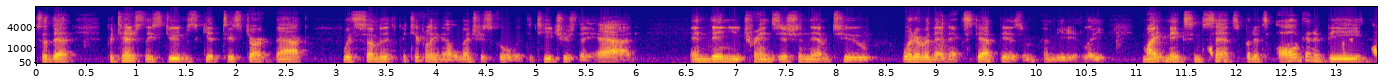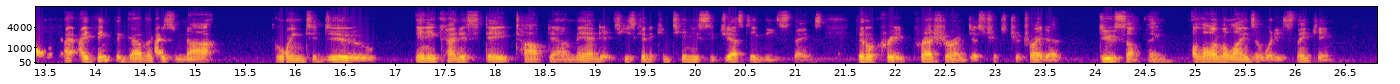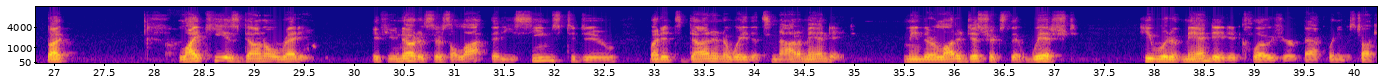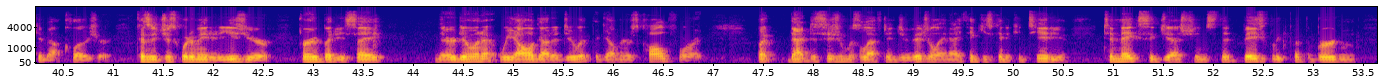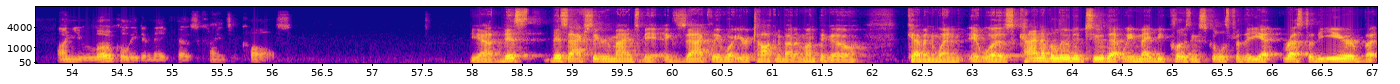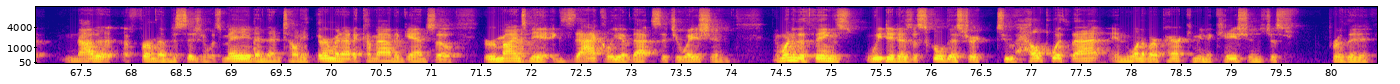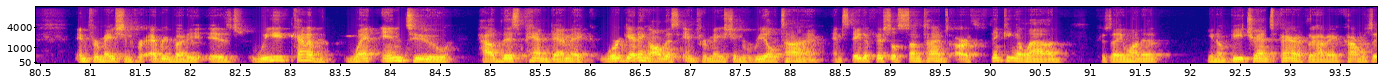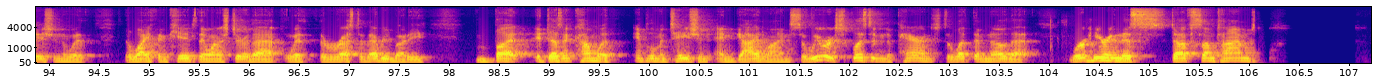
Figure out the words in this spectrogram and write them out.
so that potentially students get to start back with some of the, particularly in elementary school, with the teachers they had, and then you transition them to whatever that next step is immediately might make some sense. But it's all going to be, I, I think the governor is not going to do any kind of state top down mandates. He's going to continue suggesting these things that'll create pressure on districts to try to do something along the lines of what he's thinking. But like he has done already, if you notice, there's a lot that he seems to do, but it's done in a way that's not a mandate. I mean, there are a lot of districts that wished he would have mandated closure back when he was talking about closure, because it just would have made it easier for everybody to say, they're doing it, we all got to do it, the governor's called for it. But that decision was left individually, and I think he's going to continue to make suggestions that basically put the burden on you locally to make those kinds of calls. Yeah, this this actually reminds me exactly of what you were talking about a month ago, Kevin, when it was kind of alluded to that we may be closing schools for the rest of the year, but not a affirmative decision was made. And then Tony Thurmond had to come out again. So it reminds me exactly of that situation. And one of the things we did as a school district to help with that in one of our parent communications, just for the information for everybody, is we kind of went into how this pandemic, we're getting all this information real time. And state officials sometimes are thinking aloud because they want to, you know, be transparent. If they're having a conversation with the wife and kids, they want to share that with the rest of everybody. But it doesn't come with implementation and guidelines. So we were explicit to parents to let them know that we're hearing this stuff sometimes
